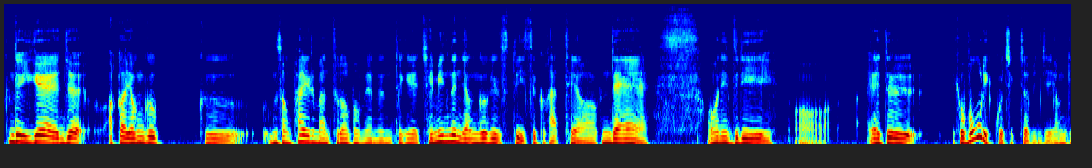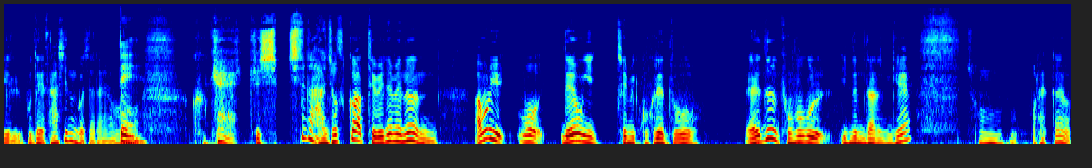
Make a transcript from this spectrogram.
근데 이게 이제 아까 연극 그 음성 파일만 들어보면은 되게 재밌는 연극일 수도 있을 것 같아요. 근데 어머니들이 어 애들 교복을 입고 직접 이제 연기를 무대에서 하시는 거잖아요. 네. 그게 이렇게 쉽지는 않으셨을 것 같아요. 왜냐면은 아무리 뭐 내용이 재밌고 그래도 애들 교복을 입는다는 게 좀 뭐랄까요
